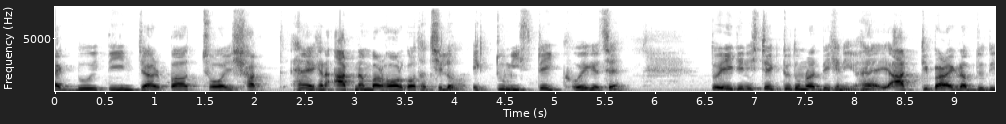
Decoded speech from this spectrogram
এক, দুই, তিন, চার, পাঁচ, ছয়, সাত। হ্যাঁ এখানে আট নাম্বার হওয়ার কথা ছিল। একটু মিস্টেক হয়ে গেছে। তো এই জিনিসটা একটু তোমরা দেখে নিও। হ্যাঁ এই আটটি প্যারাগ্রাফ যদি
